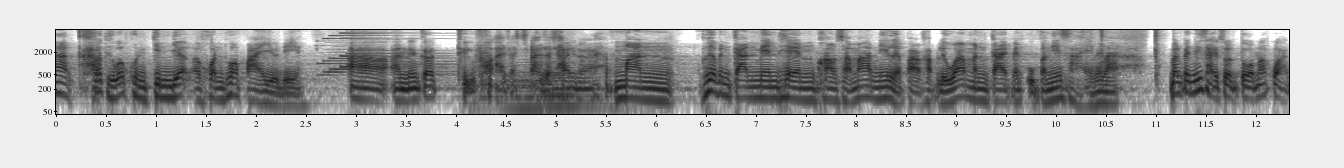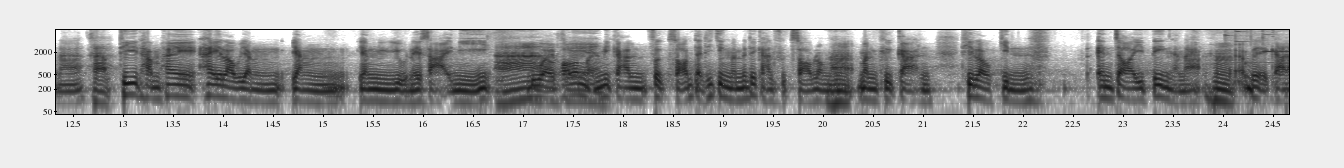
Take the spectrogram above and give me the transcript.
มาก ครับ ก็ถือว่าคุณกินเยอะกว่าคนทั่วไปอยู่ดี อ่า อันนั้นก็ถือว่าอาจจะอาจจะใช่นะมันเพื่อเป็นการเมนเทนความสามารถนี้หรือเปล่าครับ หรือว่ามันกลายเป็นอุปนิสัยไปละ มันเป็นนิสัยส่วนตัวมากกว่านะครับที่ทำให้ให้เรายังยังยังอยู่ในสายนี้อ่าด้วยโอเคเพราะว่าเหมือนมีการฝึกซ้อมแต่ที่จริงมันไม่ได้การฝึกซ้อมหรอกอืนะมมันคือการที่เรากิน enjoy eating อะนะอืมเป็นการ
